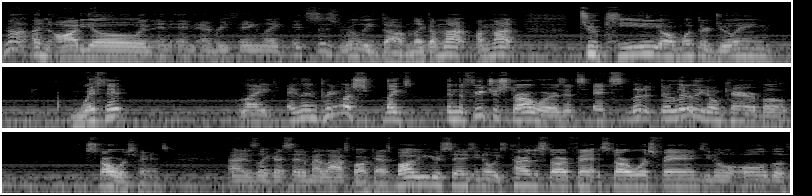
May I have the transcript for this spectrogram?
not an audio and, and and everything. Like it's just really dumb. Like I'm not I'm not too key on what they're doing with it like and then pretty much like in the future star wars it's it's they literally don't care about Star Wars fans. As like I said in my last podcast, Bob Iger says, you know, he's tired of Star fan, Star Wars fans, you know, all the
